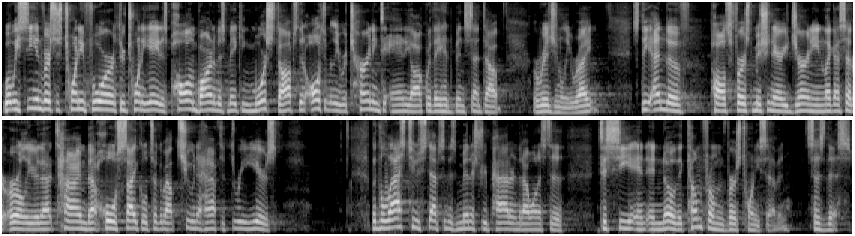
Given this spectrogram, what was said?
what we see in verses 24 through 28 is Paul and Barnabas making more stops, then ultimately returning to Antioch where they had been sent out originally, right? It's the end of Paul's first missionary journey. And like I said earlier, that time, that whole cycle took about two and a half to three years. But the last two steps in this ministry pattern that I want us to, to see and, and know that come from verse 27 says this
